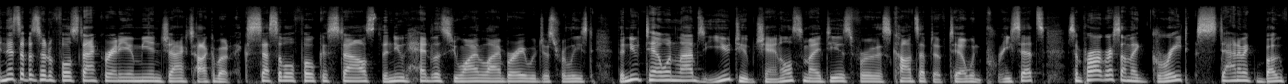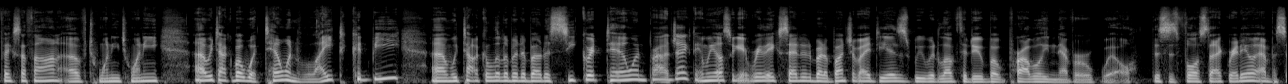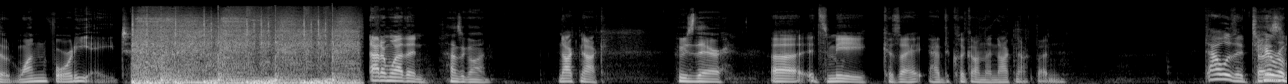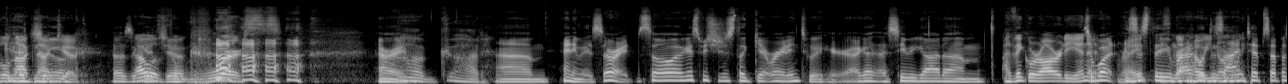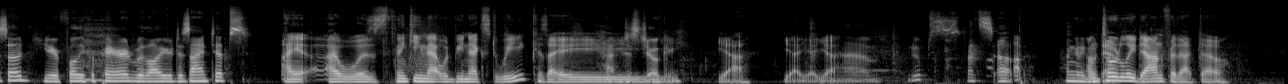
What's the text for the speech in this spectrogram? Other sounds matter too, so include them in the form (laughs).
In this episode of Full Stack Radio, me and Jack talk about accessible focus styles, the new headless UI library we just released, the new Tailwind Labs YouTube channel, some ideas for this concept of Tailwind presets, some progress on the great Statamic Bug Fixathon of 2020. Uh, we talk about what Tailwind Light could be. Uh, we talk a little bit about a secret Tailwind project, and we also get really excited about a bunch of ideas we would love to do, but probably never will. This is Full Stack Radio, episode 148. Adam Wathan, How's it going? knock knock. Who's there? Uh, it's me because I had to click on the knock knock button. That was a That was a terrible knock knock joke. That was a That good was joke. the (laughs) worst. All right. oh God. Um. Anyways, all right. So I guess we should just like get right into it here. I got. I see we got. Um. I think we're already in So it. what is right? this? The Isn't radical design normally- tips episode? You're fully prepared with all your design tips. I I was thinking that would be next week because I. I'm just joking. Yeah. Yeah. Yeah. Yeah. Um. Oops. That's up. I'm gonna go. I'm down. totally down for that though.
